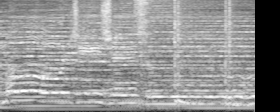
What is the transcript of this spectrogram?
amor de Jesus.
